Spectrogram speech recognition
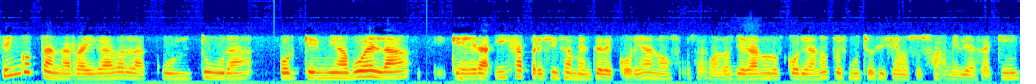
Tengo tan arraigada la cultura porque mi abuela, que era hija precisamente de coreanos, o sea, cuando llegaron los coreanos, pues muchos hicieron sus familias aquí.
